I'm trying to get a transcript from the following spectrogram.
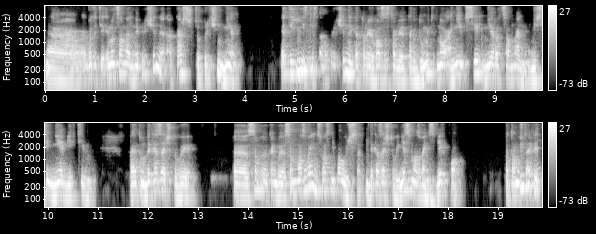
э, вот эти эмоциональные причины, окажется, что причин нет. Это и mm-hmm. есть те самые причины, которые вас заставляют так думать, но они все нерациональны, они все необъективны. Поэтому доказать, что вы э, сам, как бы самозванец, у вас не получится. Доказать, что вы не самозванец, легко. Потому что, опять,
